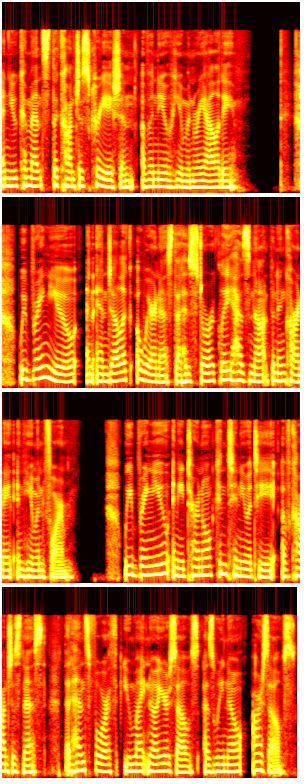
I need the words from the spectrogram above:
and you commence the conscious creation of a new human reality. We bring you an angelic awareness that historically has not been incarnate in human form. We bring you an eternal continuity of consciousness that henceforth you might know yourselves as we know ourselves.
